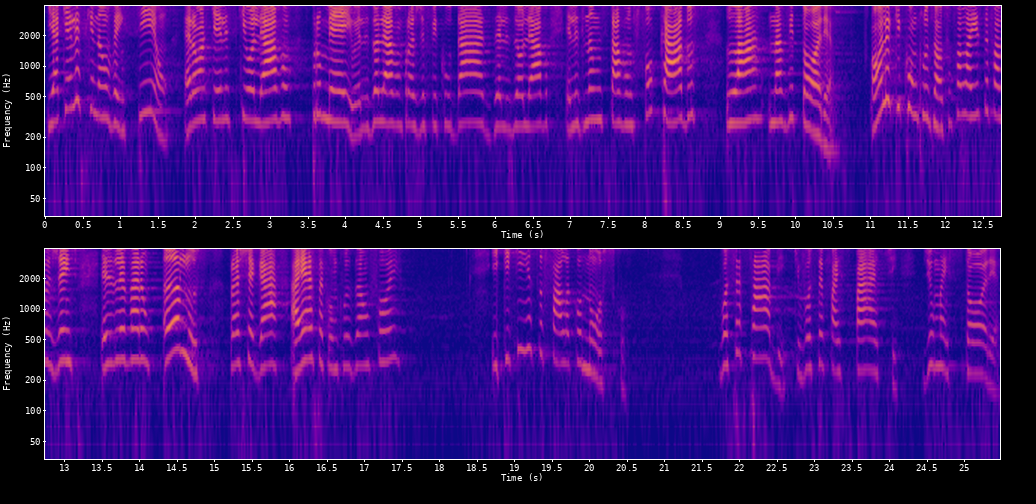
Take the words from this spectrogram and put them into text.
E aqueles que não venciam eram aqueles que olhavam para o meio, eles olhavam para as dificuldades, eles olhavam, eles não estavam focados lá na vitória. Olha que conclusão. Se eu falar isso, você fala, gente, eles levaram anos para chegar a essa conclusão foi. E o que, que isso fala conosco? Você sabe que você faz parte de uma história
